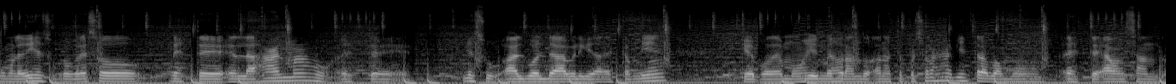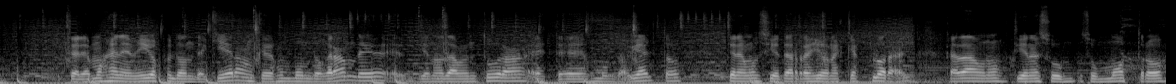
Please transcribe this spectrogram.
como le dije, su progreso este, en las armas este, en su árbol de habilidades también que podemos ir mejorando a nuestros personajes mientras vamos este, avanzando tenemos enemigos por donde quiera, aunque es un mundo grande, eh, lleno de aventura, este es un mundo abierto, tenemos siete regiones que explorar. Cada uno tiene sus, sus monstruos,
